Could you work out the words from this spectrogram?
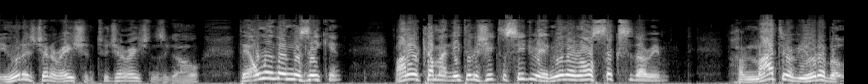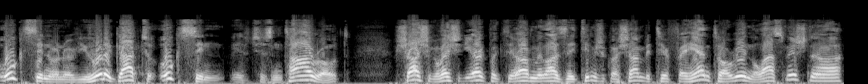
Yehuda's generation, two generations ago, they only learned Nezikin. And we learn all six of them. When Rabbi Yehuda got to Uktzin, which is in Taharot, Shasha Gaveshet Yerk B'Ktirav Milah Zeitim Shekvasham B'Tirfehen Tori in the last Mishnah,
